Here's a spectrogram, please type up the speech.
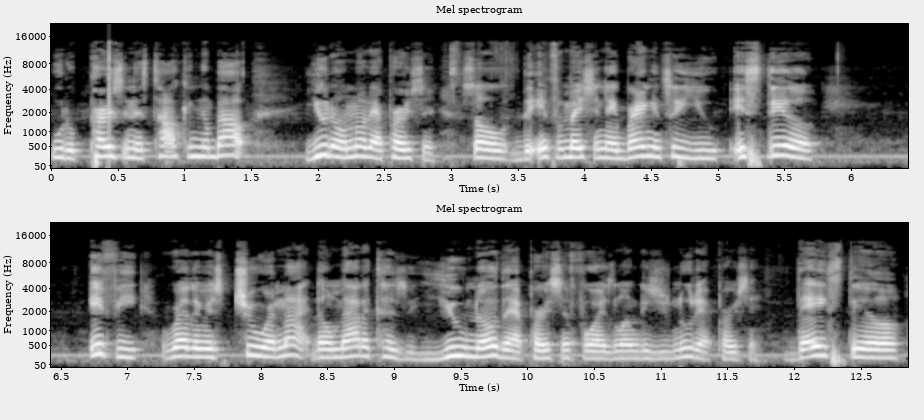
who the person is talking about you don't know that person. So the information they bringing to you is still iffy whether it's true or not. Don't matter because you know that person for as long as you knew that person. They still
